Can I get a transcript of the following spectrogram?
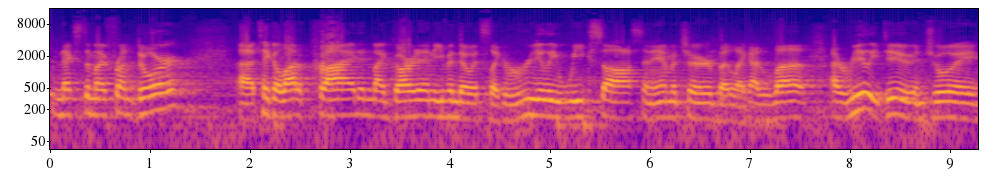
next to my front door. Uh, take a lot of pride in my garden, even though it's like really weak sauce and amateur. But like I love, I really do enjoy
